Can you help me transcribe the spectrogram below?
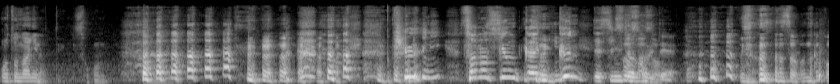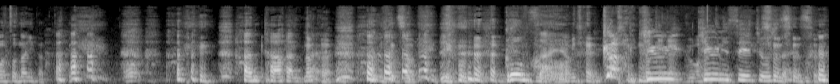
大人になってそこ 急に？その瞬間急に？グンって身長伸びて。そうそうそう。なんか大人になって。ハンターハンタなんーかそういや。ゴンさんやみたいな。ガッ急に急に成長したんそやうそう。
